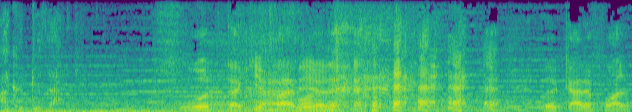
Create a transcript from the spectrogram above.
I could do that. Puta que pariu, né? O cara é foda.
